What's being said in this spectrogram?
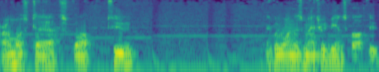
We're almost uh, 2. If we won this match, we'd be in Squad 2.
